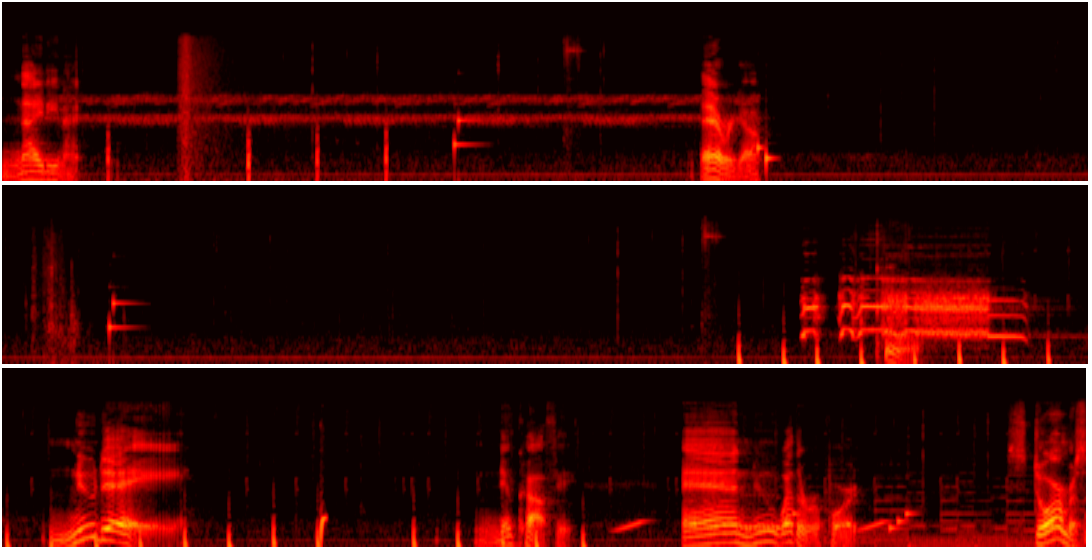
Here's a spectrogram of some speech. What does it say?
Nighty-night. There we go. Cool. New day. New coffee. And new weather report. Storm is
